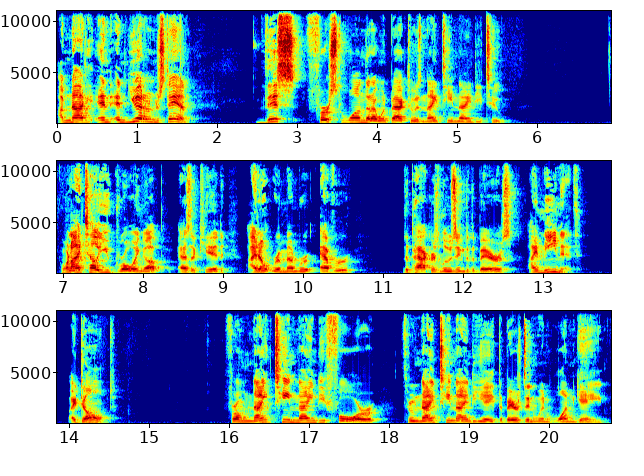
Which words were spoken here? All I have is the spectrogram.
I'm not, and and you got to understand, this first one that I went back to is 1992. When I tell you growing up as a kid, I don't remember ever the Packers losing to the Bears, I mean it. I don't. From 1994 through 1998, the Bears didn't win one game.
